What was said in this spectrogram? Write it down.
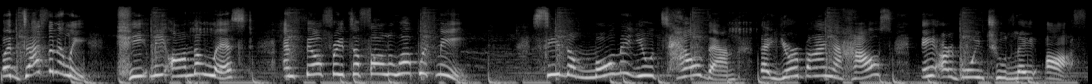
But definitely keep me on the list and feel free to follow up with me. See, the moment you tell them that you're buying a house, they are going to lay off.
